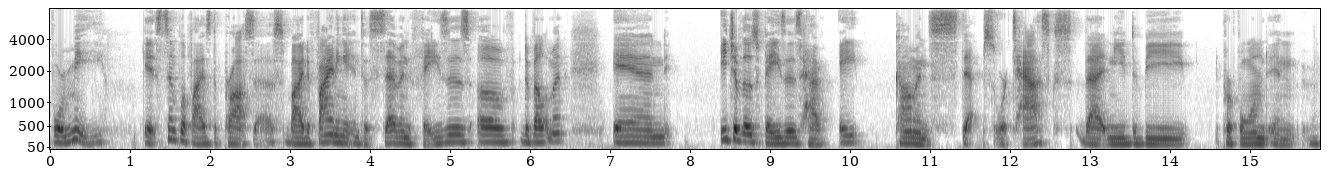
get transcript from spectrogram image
for me, it simplifies the process by defining it into seven phases of development and each of those phases have eight common steps or tasks that need to be performed in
